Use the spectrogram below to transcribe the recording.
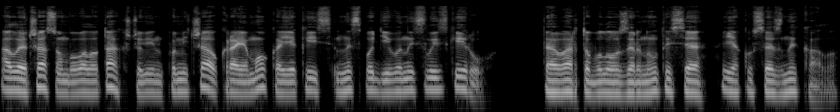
Але часом бувало так, що він помічав краєм ока якийсь несподіваний слизький рух та варто було озирнутися, як усе зникало.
